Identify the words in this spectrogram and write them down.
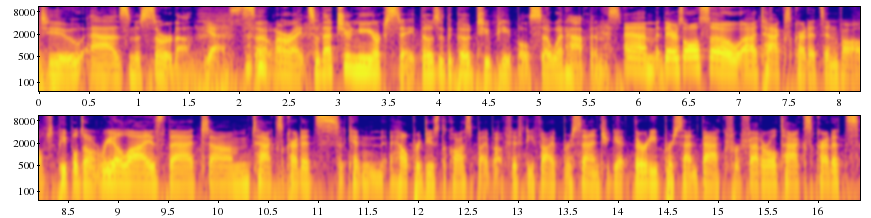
to as NYSERDA. Yes. So, all right. So that's your New York State. Those are the go-to people. So, what happens? Um, there's also uh, tax credits involved. People don't realize that um, tax credits can help reduce the cost by about 55%. You get 30% back for federal tax credits,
